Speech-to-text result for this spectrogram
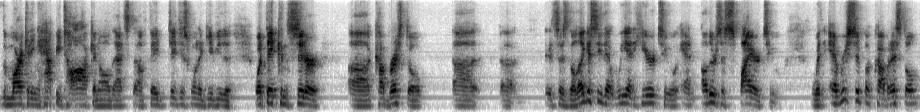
the marketing happy talk and all that stuff. They they just want to give you the what they consider uh cabresto uh, uh it says the legacy that we adhere to and others aspire to with every sip of cabresto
